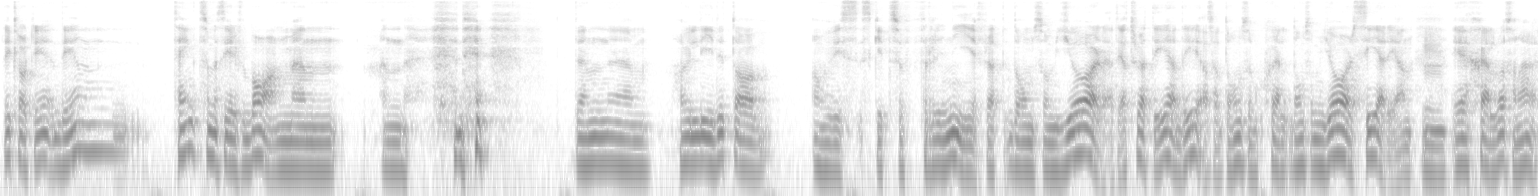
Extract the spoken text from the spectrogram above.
det är klart, det är, det är en, tänkt som en serie för barn men, men det, den eh, har ju lidit av, av en viss schizofreni för att de som gör det, jag tror att det är det, alltså att de som, själv, de som gör serien Mm. är själva sådana här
